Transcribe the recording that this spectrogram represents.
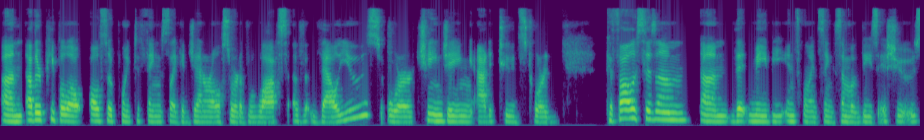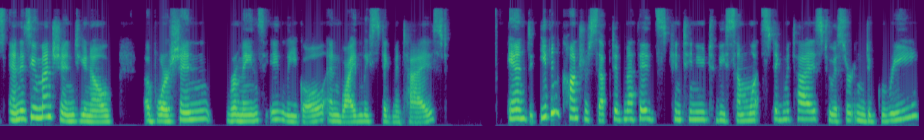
um, other people also point to things like a general sort of loss of values or changing attitudes toward catholicism um, that may be influencing some of these issues and as you mentioned you know abortion remains illegal and widely stigmatized and even contraceptive methods continue to be somewhat stigmatized to a certain degree.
